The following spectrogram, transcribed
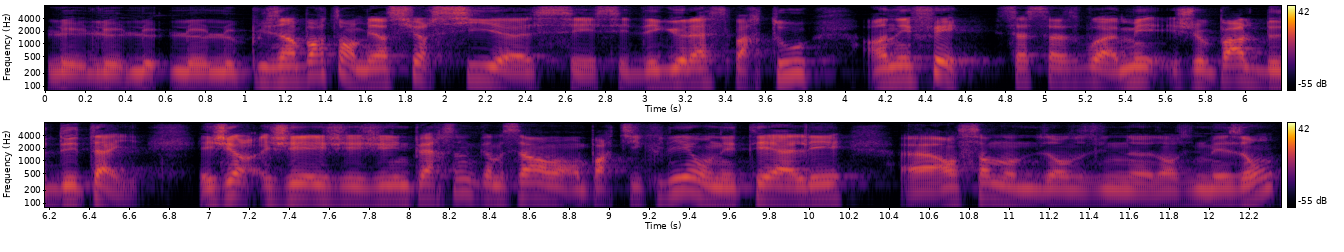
le, le, le, le plus important. Bien sûr, si euh, c'est dégueulasse partout, en effet, ça, ça se voit. Mais je parle de détails. Et j'ai une personne comme ça en, particulier. On était allés euh, ensemble dans, dans, une, dans une maison.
